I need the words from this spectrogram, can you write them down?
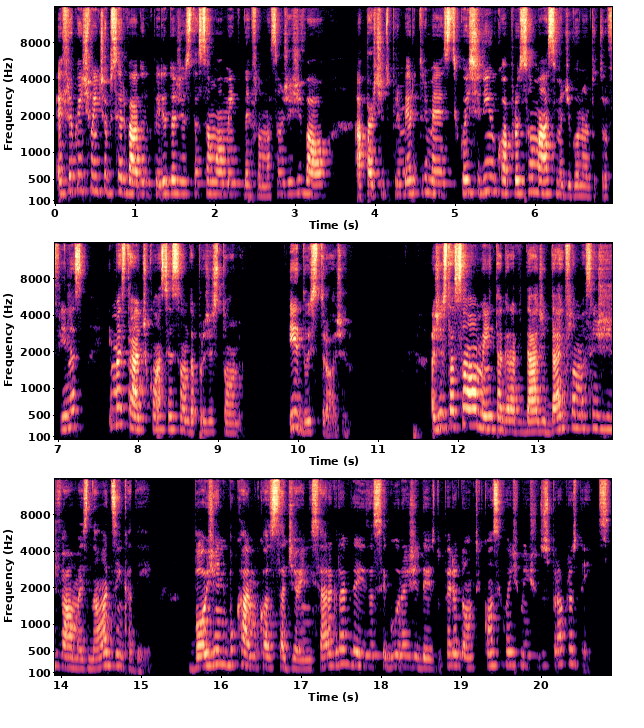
É frequentemente observado no período da gestação o aumento da inflamação gengival a partir do primeiro trimestre, coincidindo com a produção máxima de gonadotrofinas e mais tarde com a ascensão da progestona e do estrógeno. A gestação aumenta a gravidade da inflamação gengival, mas não a desencadeia. Boa higiene bucal e mucosa sadia ao iniciar a gravidez assegura a rigidez do periodonto e, consequentemente, dos próprios dentes.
